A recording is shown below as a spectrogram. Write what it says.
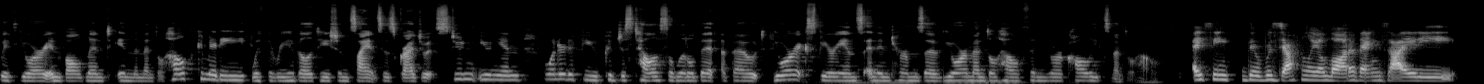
with your involvement in the mental health committee with the Rehabilitation Sciences Graduate Student Union. I wondered if you could just tell us a little bit about your experience and in terms of your mental health and your colleagues' mental health. I think there was definitely a lot of anxiety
